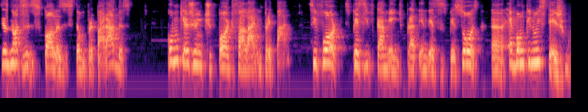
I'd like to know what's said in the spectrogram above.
Se as nossas escolas estão preparadas, como que a gente pode falar em preparo? Se for especificamente para atender essas pessoas, ah, é bom que não estejam.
